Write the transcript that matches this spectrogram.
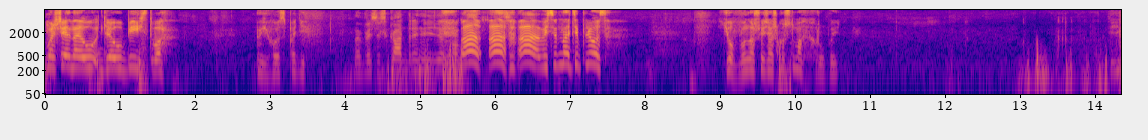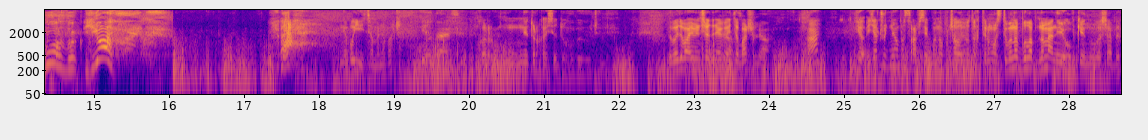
Машина для убійства. Ой, господи. Напишеш кадри не для А, а, а, 18 плюс. Йоп, вона щось аж костомахи хрупають. Мозок! Йо! А! Не боїться мене, бач? Молодець. Не торкайся до губи лучше. Давай, давай, він ще дригається, бач? А? Я, я чуть не обосрався, як вона почала його так термосити. Вона була б на мене його вкинула ще б.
